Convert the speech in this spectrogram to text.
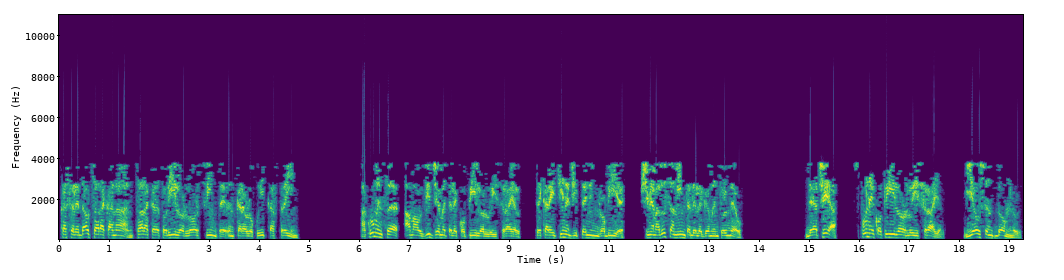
ca să le dau țara Canaan, țara călătoriilor lor sfinte în care au locuit ca străini. Acum însă am auzit gemetele copiilor lui Israel, pe care îi țin egiptenii în robie, și mi-am adus aminte de legământul meu. De aceea, spune copiilor lui Israel, Eu sunt Domnul,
